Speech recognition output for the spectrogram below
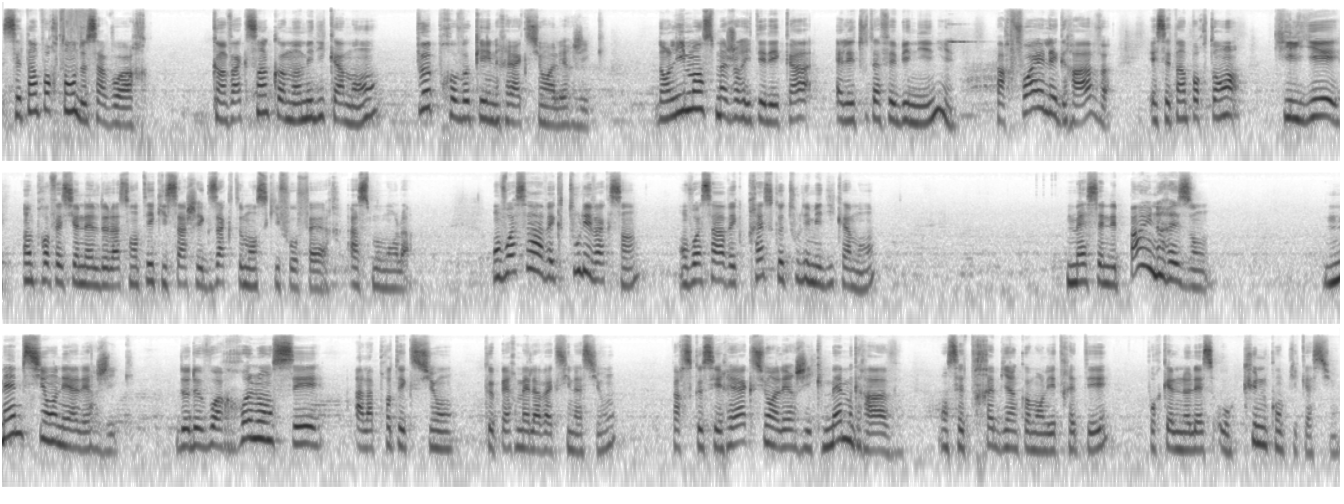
C'est important de savoir qu'un vaccin comme un médicament peut provoquer une réaction allergique. Dans l'immense majorité des cas, elle est tout à fait bénigne. Parfois, elle est grave et c'est important qu'il y ait un professionnel de la santé qui sache exactement ce qu'il faut faire à ce moment-là. On voit ça avec tous les vaccins, on voit ça avec presque tous les médicaments, mais ce n'est pas une raison, même si on est allergique, de devoir renoncer à la protection que permet la vaccination, parce que ces réactions allergiques, même graves, on sait très bien comment les traiter pour qu'elles ne laissent aucune complication.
